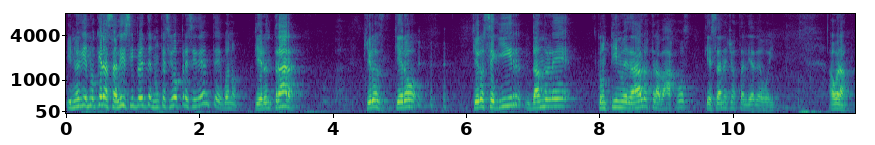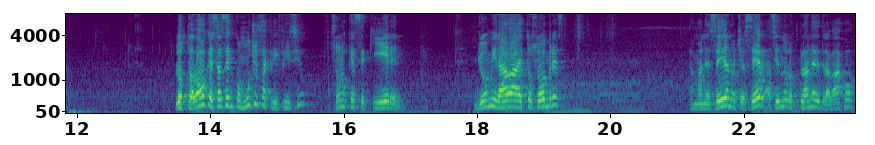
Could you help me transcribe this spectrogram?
Y no es que no quiera salir, simplemente nunca he sido presidente. Bueno, quiero entrar. Quiero, quiero, quiero seguir dándole continuidad a los trabajos que se han hecho hasta el día de hoy. Ahora, los trabajos que se hacen con mucho sacrificio son los que se quieren. Yo miraba a estos hombres amanecer y anochecer haciendo los planes de trabajo,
